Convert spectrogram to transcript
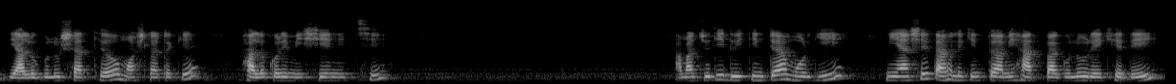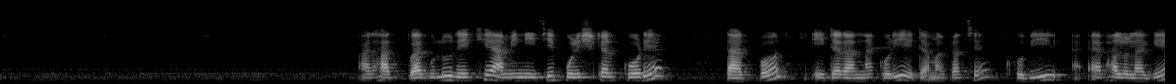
যে আলুগুলোর সাথেও মশলাটাকে ভালো করে মিশিয়ে নিচ্ছি। আমার যদি দুই তিনটা মুরগি নিয়ে আসে, তাহলে কিন্তু আমি হাত পাগুলো রেখে দেই। আর হাত পাগুলো রেখে আমি নিজে পরিষ্কার করে তারপর এটা রান্না করি, এটা আমার কাছে খুবই ভালো লাগে।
